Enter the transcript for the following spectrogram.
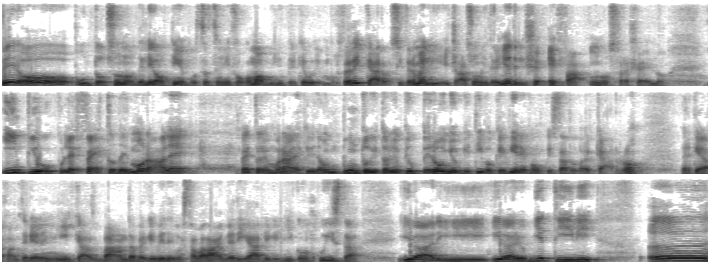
però appunto sono delle ottime postazioni di fuoco mobili perché voi portate il carro, si ferma lì e ha la sua mitragliatrice e fa uno sfracello. In più l'effetto del morale, l'effetto del morale che vi dà un punto vittoria in più per ogni obiettivo che viene conquistato dal carro, perché la fanteria nemica sbanda perché vede questa valanga di carri che gli conquista i vari, i vari obiettivi. Eh,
